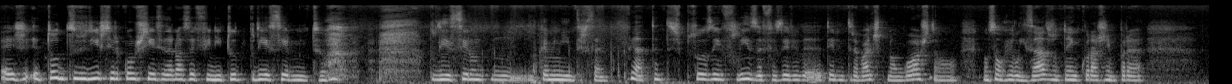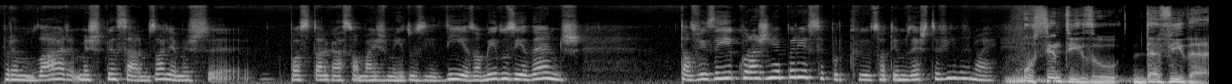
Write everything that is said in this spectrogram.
as- todos os dias ter consciência da nossa finitude podia ser muito. Podia ser um, um caminho interessante. Porque Há tantas pessoas infelizes a, fazer, a terem trabalhos que não gostam, não são realizados, não têm coragem para, para mudar, mas se pensarmos, olha, mas eh, posso estar cá só mais meia dúzia de dias ou meia dúzia de anos, talvez aí a coragem apareça, porque só temos esta vida, não é? O sentido da vida.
